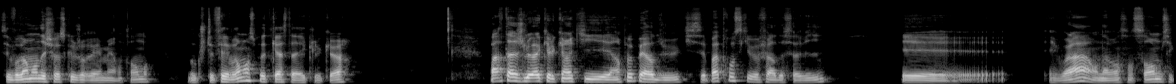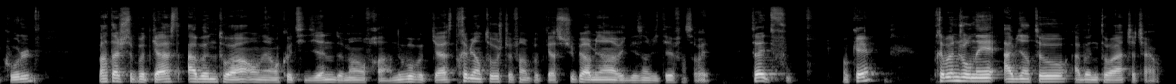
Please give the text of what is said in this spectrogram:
C'est vraiment des choses que j'aurais aimé entendre. Donc je te fais vraiment ce podcast avec le cœur. Partage-le à quelqu'un qui est un peu perdu, qui sait pas trop ce qu'il veut faire de sa vie. Et, et voilà, on avance ensemble, c'est cool. Partage ce podcast, abonne-toi, on est en quotidienne. Demain, on fera un nouveau podcast. Très bientôt, je te fais un podcast super bien avec des invités. Enfin, ça va être, ça va être fou. Ok? Très bonne journée, à bientôt, abonne-toi, ciao ciao.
